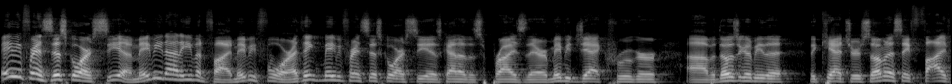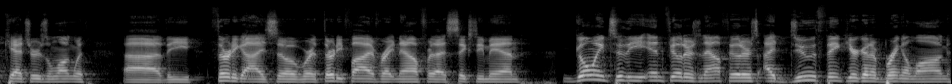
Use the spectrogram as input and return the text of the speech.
maybe Francisco Arcia, maybe not even five, maybe four. I think maybe Francisco Arcia is kind of the surprise there. Maybe Jack Kruger, uh, but those are going to be the the catchers. So I'm going to say five catchers along with uh, the 30 guys. So we're at 35 right now for that 60 man. Going to the infielders and outfielders, I do think you're going to bring along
